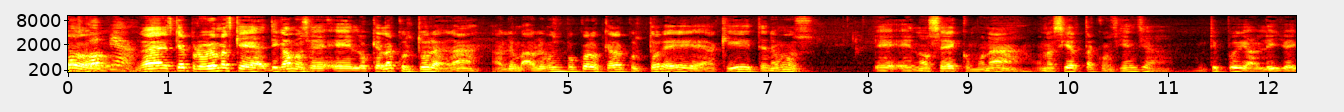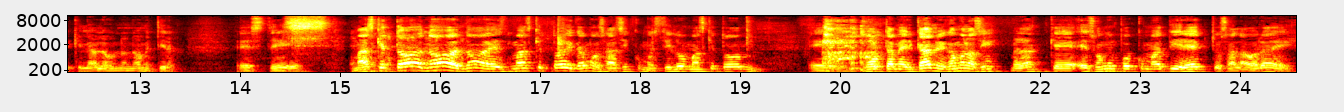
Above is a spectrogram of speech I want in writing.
somos copia. eh, es que el problema es que, digamos, eh, eh, lo que es la cultura, ¿verdad? Hablemos, hablemos un poco de lo que es la cultura. eh, aquí tenemos, eh, eh, no sé, como una, una cierta conciencia, un tipo de diablillo ahí que le habla a uno, no, mentira. Este, más que todo, no, no, es más que todo, digamos, así como estilo, más que todo eh, norteamericano, digámoslo así, ¿verdad? Que son un poco más directos a la hora de,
